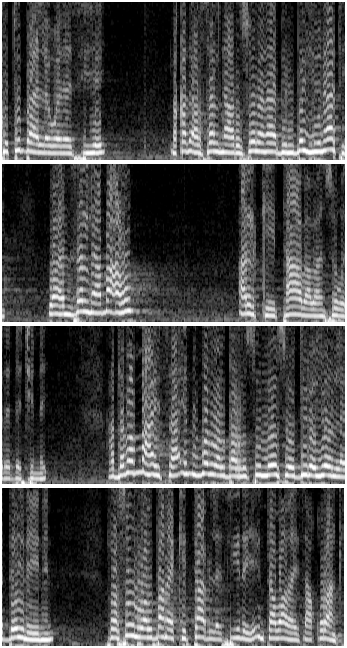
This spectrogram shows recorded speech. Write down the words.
kutub baa la wada siiyey laqad arsalnaa rusulana biاlbayinaati wa anzalnaa macahum alkitaaba baan soo wada dejinnay haddaba ma haysaa in ummad walba rasuul loo soo dirayoon la daynaynin. Rasuul walbana kitaab la siinaya intaa waad haysaa qur'aanka.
